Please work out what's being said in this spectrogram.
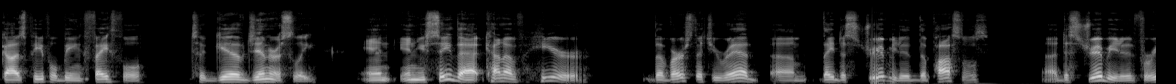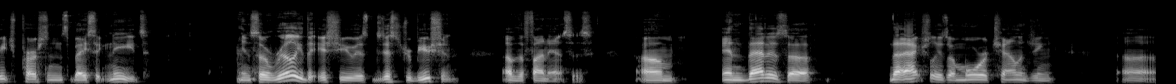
God's people being faithful to give generously. And and you see that kind of here, the verse that you read, um, they distributed the apostles uh, distributed for each person's basic needs. And so, really, the issue is distribution of the finances, um, and that is a that actually is a more challenging uh,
